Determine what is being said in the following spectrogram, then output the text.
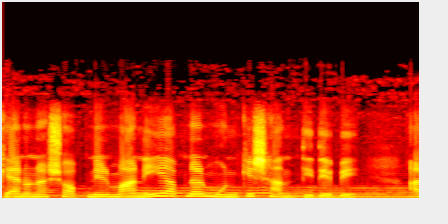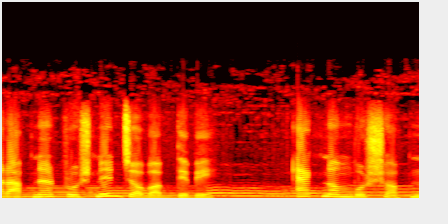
কেননা স্বপ্নের মানেই আপনার মনকে শান্তি দেবে আর আপনার প্রশ্নের জবাব দেবে। এক নম্বর স্বপ্ন,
